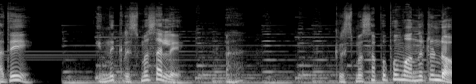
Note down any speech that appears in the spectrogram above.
അതെ ഇന്ന് ക്രിസ്മസ് അല്ലേ? ക്രിസ്മസ് അപ്പം വന്നിട്ടുണ്ടോ?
